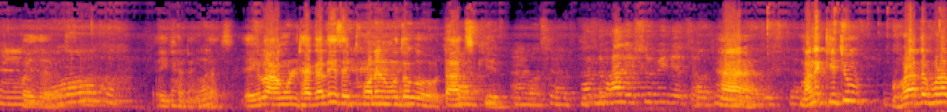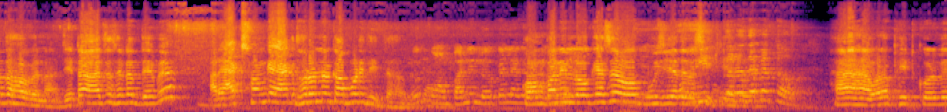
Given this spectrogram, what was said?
হ্যাঁ। হয়ে যাবে। এইখানে এগুলো আঙুল ঠেকালি সেই ফোনের মতো গো টাচ স্ক্রিন তাহলে তো ভালো সুবিধে তো। হ্যাঁ মানে কিছু ঘোরাতে ফোরাতে হবে না যেটা আছে সেটা দেবে আর একসঙ্গে এক ধরনের কাপড়ই দিতে হবে। কোম্পানির লোকে এসে ও বুঝিয়ে দেবে শিখিয়ে দেবে। হ্যাঁ হ্যাঁ ওরা ফিট করবে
